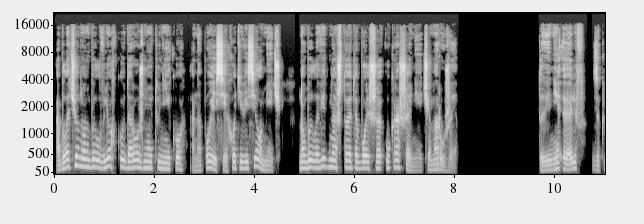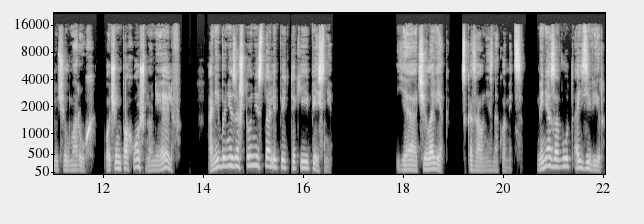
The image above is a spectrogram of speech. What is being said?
Облачен он был в легкую дорожную тунику, а на поясе хоть и висел меч, но было видно, что это больше украшение, чем оружие. «Ты не эльф», — заключил Марух. «Очень похож, но не эльф. Они бы ни за что не стали петь такие песни». «Я человек», — сказал незнакомец. «Меня зовут Айзевир».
